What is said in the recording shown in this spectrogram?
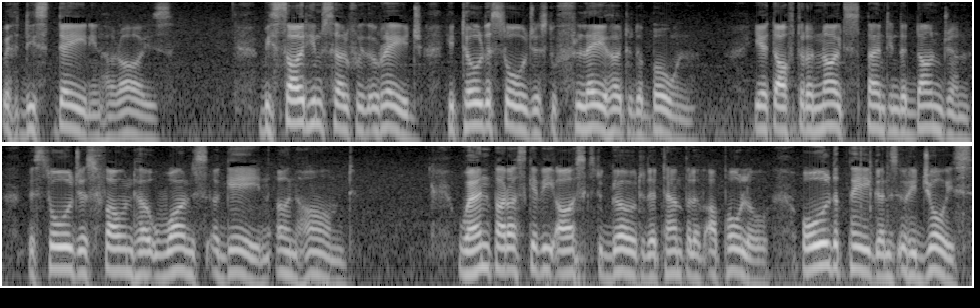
with disdain in her eyes. Beside himself with rage, he told the soldiers to flay her to the bone. Yet after a night spent in the dungeon, the soldiers found her once again unharmed. When Paraskevi asks to go to the temple of Apollo, all the pagans rejoice,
